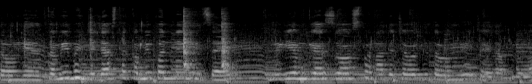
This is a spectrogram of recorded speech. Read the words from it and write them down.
तळून घ्यायचं कमी म्हणजे जास्त कमी पण नाही घ्यायचं आहे. मीडियम गॅस जो असतो ना त्याच्यावरती तळून घ्यायचे आहेत आपल्याला.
